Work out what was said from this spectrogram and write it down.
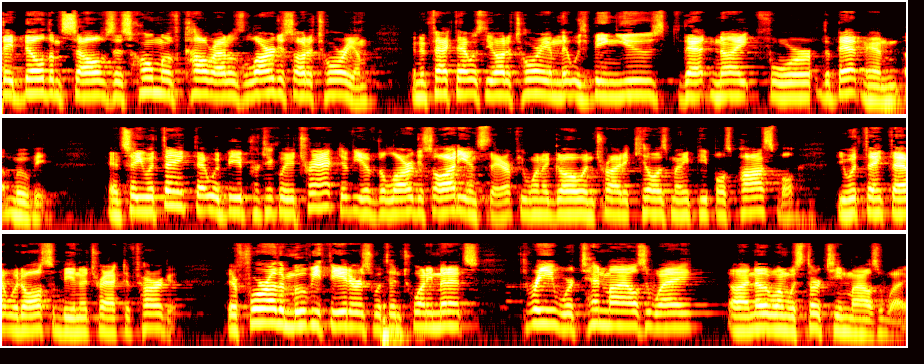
they bill themselves as home of Colorado's largest auditorium. And in fact, that was the auditorium that was being used that night for the Batman movie. And so you would think that would be particularly attractive. You have the largest audience there. If you want to go and try to kill as many people as possible, you would think that would also be an attractive target. There are four other movie theaters within 20 minutes. Three were 10 miles away. Uh, another one was 13 miles away.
